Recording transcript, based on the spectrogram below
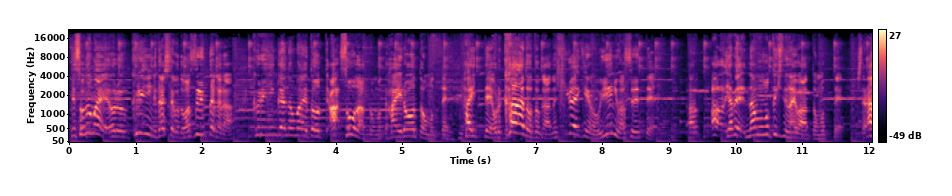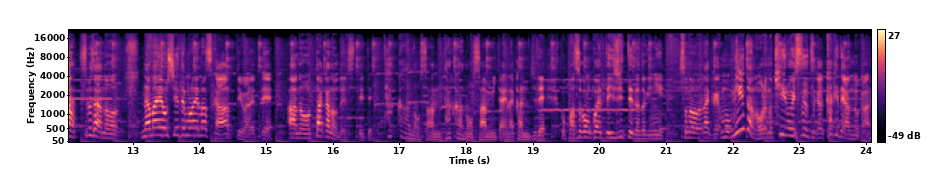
でその前俺クリーニング出したこと忘れてたからクリーニング屋の前通ってあそうだと思って入ろうと思って入って俺カードとかあの引換券を家に忘れててああやべえ何も持ってきてないわと思って。したら「あすみませんあの名前教えてもらえますか?」って言われて「あの高野です」って言って「高野さん高野さん」みたいな感じでこうパソコンこうやっていじってた時にそのなんかもう見えたの？俺の黄色いスーツがかけてあんのか？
